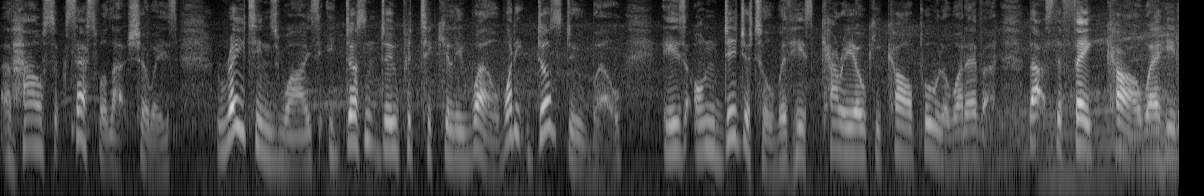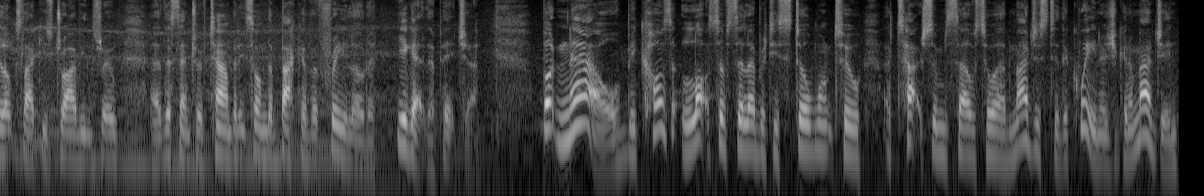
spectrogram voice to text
of how successful that show is, ratings-wise, it doesn't do particularly well. What it does do well is on digital with his karaoke carpool or whatever. That's the fake car where he looks like he's driving through uh, the centre of town, but it's on the back of a freeloader. You get the picture. But now, because lots of celebrities still want to attach themselves to Her Majesty the Queen, as you can imagine,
